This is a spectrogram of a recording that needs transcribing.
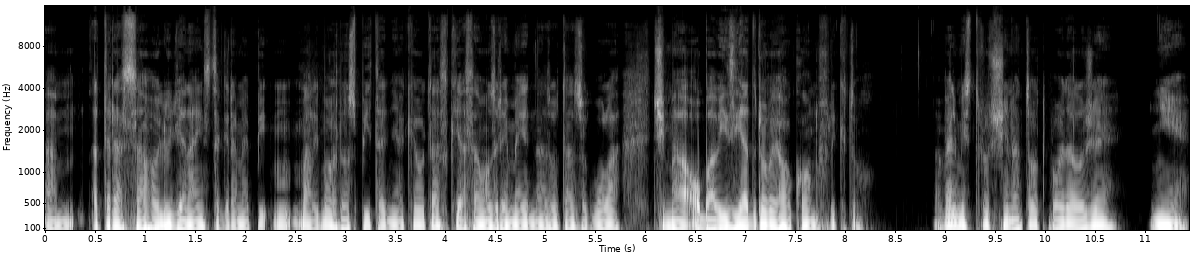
A teraz sa ho ľudia na Instagrame pý- mali možnosť pýtať nejaké otázky a samozrejme jedna z otázok bola, či má obavy z jadrového konfliktu. A veľmi stručne na to odpovedal, že nie.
